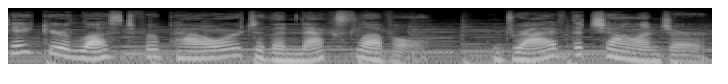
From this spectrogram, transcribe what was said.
Take your lust for power to the next level. Drive the Challenger.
